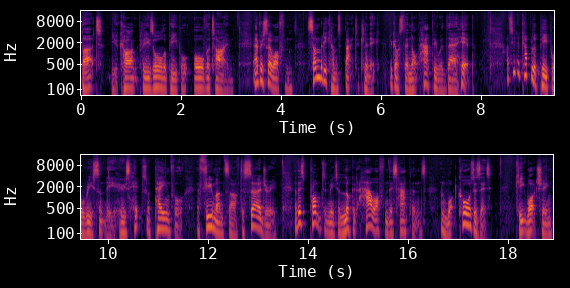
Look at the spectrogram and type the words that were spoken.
But you can't please all the people all the time. Every so often, somebody comes back to clinic because they're not happy with their hip. I've seen a couple of people recently whose hips were painful a few months after surgery, and this prompted me to look at how often this happens and what causes it. Keep watching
